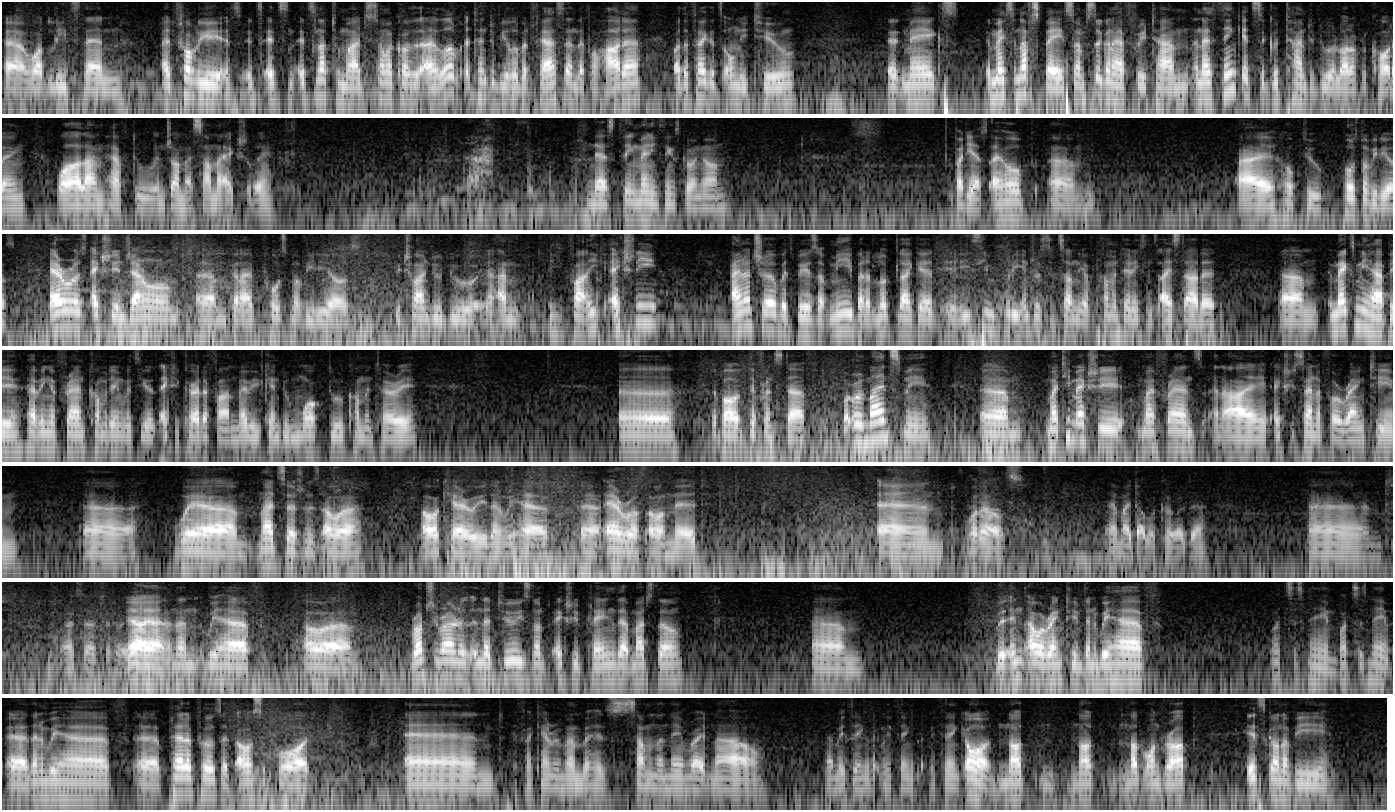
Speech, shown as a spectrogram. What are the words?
Uh, what leads then? It's probably it's it's it's it's not too much. Summer courses are a little tend to be a little bit faster and therefore harder. But the fact it's only two, it makes it makes enough space. So I'm still gonna have free time, and I think it's a good time to do a lot of recording while I'm have to enjoy my summer actually. there's thing many things going on. But yes, I hope um, I hope to post more videos. Arrow is actually in general um, gonna post more videos. We're trying to do. I'm he, he actually. I'm not sure if it's because of me, but it looked like it. He seemed pretty interested suddenly of commentating since I started. Um, it makes me happy having a friend commenting with you. It's actually of fun. Maybe you can do more dual commentary. Uh, about different stuff. What reminds me, um, my team actually, my friends and I actually signed up for a rank team, uh, where um, Night Surgeon is our our carry, then we have uh, Aeros our mid, and what else? Yeah, my double kill right there. And let's have yeah, yeah, and then we have our um, Ronchi is in there too. He's not actually playing that much though. Um, within our rank team, then we have what's his name? What's his name? Uh, then we have uh, Platypus as our support, and if I can remember his summoner name right now, let me think. Let me think. Let me think. Oh, not not not one drop. It's gonna be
